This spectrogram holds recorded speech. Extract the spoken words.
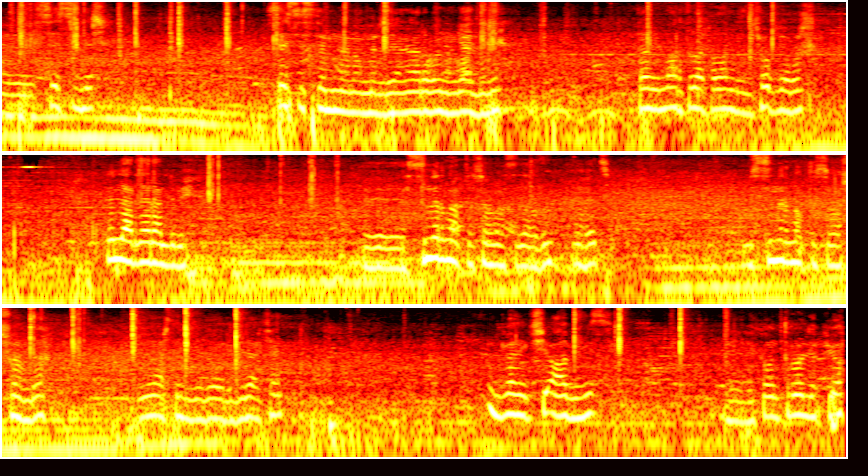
e, sessizdir. Ses sisteminden anlarız yani arabanın geldiğini. Tabii martılar falan bizi çok zorlar. İleride herhalde bir e, sınır noktası olması lazım. Evet. Bir sınır noktası var şu anda. Üniversitemize doğru girerken güvenlikçi abimiz e, kontrol yapıyor.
